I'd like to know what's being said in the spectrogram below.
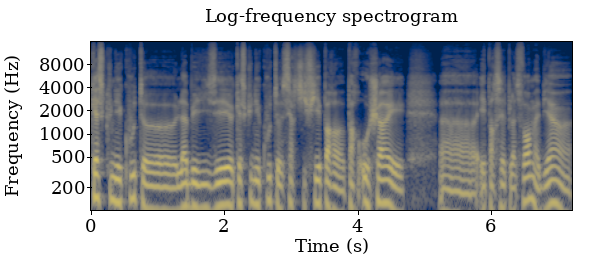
qu'est-ce qu'une écoute euh, labellisée, qu'est-ce qu'une écoute certifiée par, par OSHA et, euh, et par cette plateforme, eh bien,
